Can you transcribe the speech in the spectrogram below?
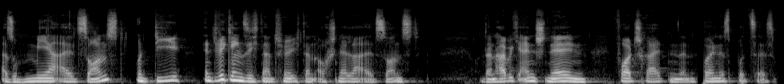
also mehr als sonst. Und die entwickeln sich natürlich dann auch schneller als sonst. Und dann habe ich einen schnellen, fortschreitenden Fäulnisprozess.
